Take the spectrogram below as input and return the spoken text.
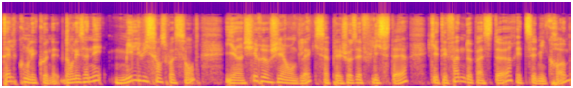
tels qu'on les connaît. Dans les années 1860, il y a un chirurgien anglais qui s'appelait Joseph Lister, qui était fan de Pasteur et de ses microbes,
